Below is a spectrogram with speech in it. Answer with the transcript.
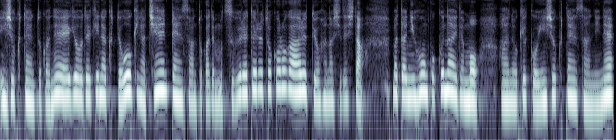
飲食店とかね営業できなくて大きなチェーン店さんとかでも潰れてるところがあるっていう話でした。また日本国内でもあの結構飲食店さんにね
